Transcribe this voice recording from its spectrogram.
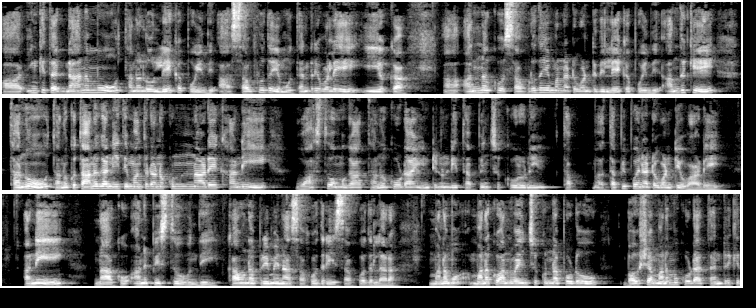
ఆ ఇంకిత జ్ఞానము తనలో లేకపోయింది. ఆ సహృదయము తండ్రి వలె ఈ యొక్క అన్నకు సహృదయం అన్నటువంటిది లేకపోయింది. అందుకే తను తనకు తానుగా నీతిమంతుడు అనుకున్నాడే కానీ వాస్తవముగా తను కూడా ఇంటి నుండి తప్పించుకొని తప్ తప్పిపోయినటువంటి వాడే అని నాకు అనిపిస్తూ ఉంది. కావున ప్రియమైన సహోదరి సహోదరులారా మనము మనకు అన్వయించుకున్నప్పుడు బహుశా మనము కూడా తండ్రికి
